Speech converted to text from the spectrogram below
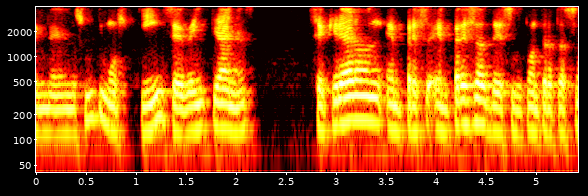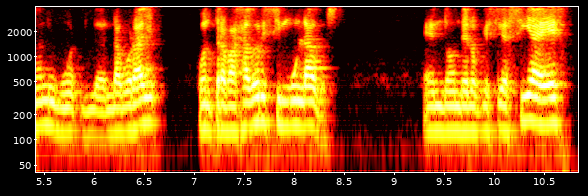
en, en los últimos 15, 20 años, se crearon empres- empresas de subcontratación laboral con trabajadores simulados, en donde lo que se hacía es,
